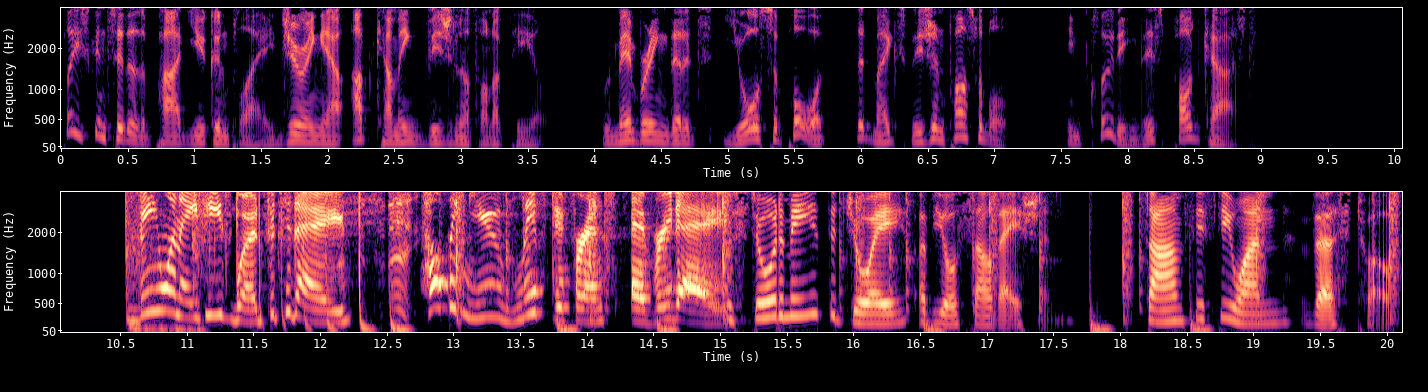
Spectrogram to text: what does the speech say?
Please consider the part you can play during our upcoming Visionathon appeal, remembering that it's your support that makes Vision possible, including this podcast. V180's word for today. Helping you live different every day. Restore to me the joy of your salvation. Psalm 51, verse 12.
